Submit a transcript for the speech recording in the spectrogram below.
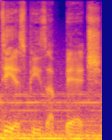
DSP's a bitch.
